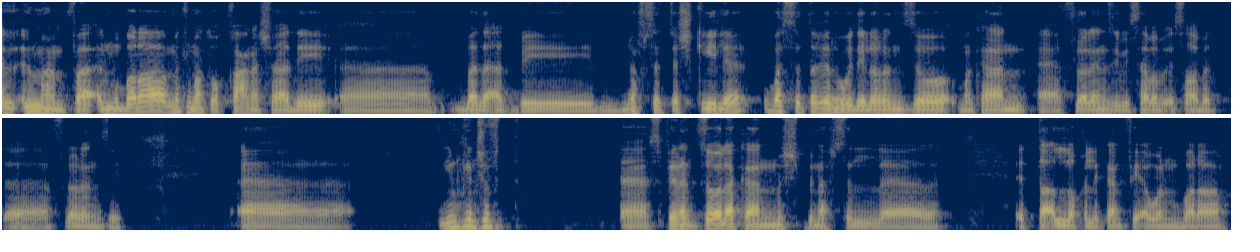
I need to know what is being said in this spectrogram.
المهم فالمباراة مثل ما توقعنا شادي آه بدأت بنفس التشكيلة وبس التغيير هو دي لورينزو مكان آه فلورنزي بسبب إصابة آه فلورنزي آه يمكن شفت آه سبيناتزولا كان مش بنفس التألق اللي كان في أول مباراة.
